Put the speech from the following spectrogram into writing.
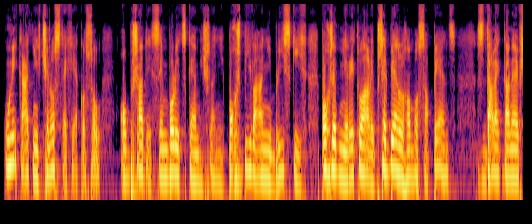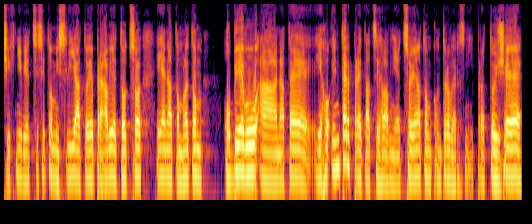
unikátních činnostech, jako jsou obřady, symbolické myšlení, pohřbívání blízkých, pohřební rituály, předběhl homo sapiens. Zdaleka ne všichni vědci si to myslí a to je právě to, co je na tomhletom objevu a na té jeho interpretaci hlavně, co je na tom kontroverzní, protože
